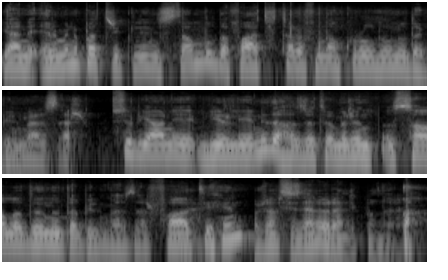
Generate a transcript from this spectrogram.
yani Ermeni Patrikliğin İstanbul'da Fatih tarafından kurulduğunu da bilmezler. Süryani birliğini de Hazreti Ömer'in sağladığını da bilmezler. Fatih'in Hocam sizden öğrendik bunları.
